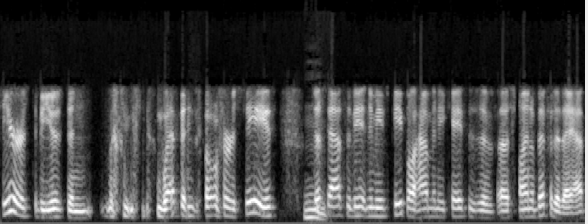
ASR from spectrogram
peers to be used in weapons overseas. Hmm. Just ask the Vietnamese people how many cases of uh, spinal bifida they have.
